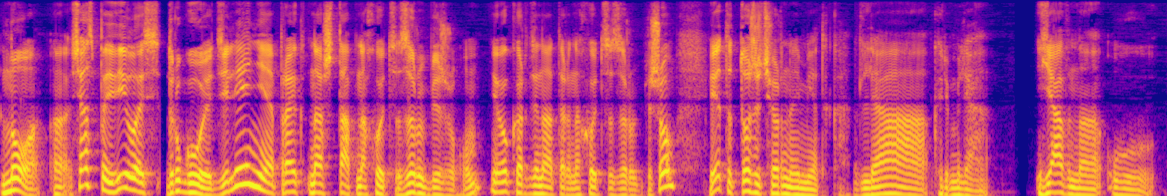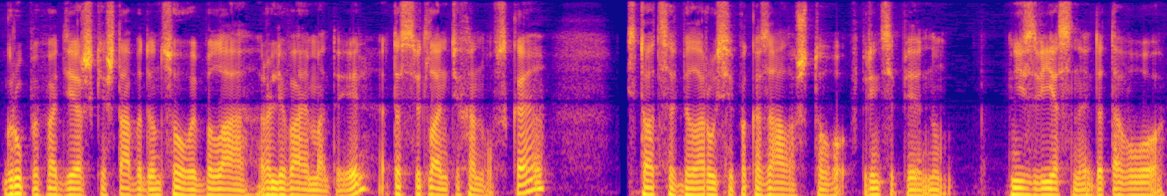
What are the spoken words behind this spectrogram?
но сейчас э, появилось другое деление. Проект «Наш штаб» находится за рубежом, его координаторы находятся за рубежом, и это тоже черная метка для Кремля. Явно у группы поддержки штаба Донцовой была ролевая модель. Это Светлана Тихановская. Ситуация в Беларуси показала, что, в принципе, ну, неизвестная до того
